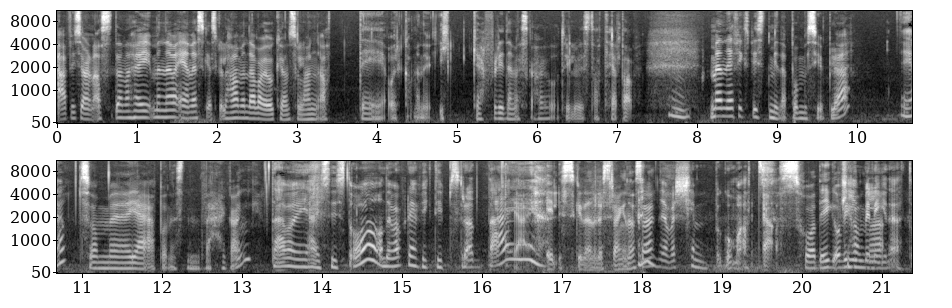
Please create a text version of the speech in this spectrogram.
Ja, fy søren, ass. Den er høy. Men det var én veske jeg skulle ha, men der var jo køen så lang at det orka man jo ikke. Fordi den veska har jo tydeligvis tatt helt av. Mm. Men jeg fikk spist middag på Monsieur Bleu. Ja. Som eh, jeg er på nesten hver gang. Der var jo jeg sist òg, og det var fordi jeg fikk tips fra deg. Jeg elsker den restauranten. Altså. Det var kjempegod mat. Ja, Så digg. Og vi fin beliggenhet.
